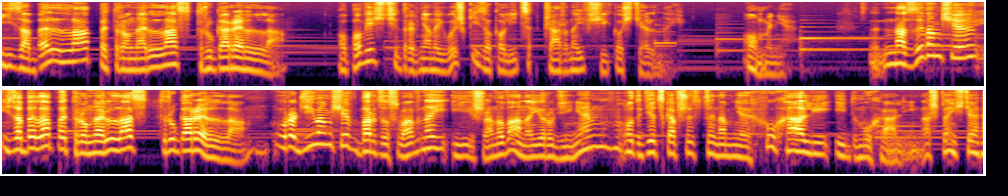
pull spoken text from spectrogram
Izabella Petronella Strugarella. Opowieść drewnianej łyżki z okolic Czarnej Wsi Kościelnej. O mnie Nazywam się Izabela Petronella Strugarella. Urodziłam się w bardzo sławnej i szanowanej rodzinie. Od dziecka wszyscy na mnie chuchali i dmuchali. Na szczęście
